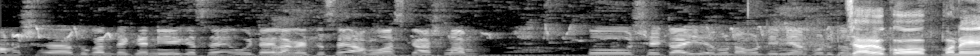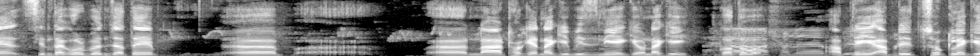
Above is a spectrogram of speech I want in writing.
মানুষ দোকান থেকে নিয়ে গেছে ওইটাই লাগাইতেছে আমিও আজকে আসলাম। তো সেটাই মোটামুটি নেওয়ার পরিকল্পনা। যাই হোক মানে চিন্তা করবেন যাতে না ঠকে নাকি বীজ নিয়ে কেউ নাকি? গত হ্যাঁ, আপনি আপনি ঠকলে কি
